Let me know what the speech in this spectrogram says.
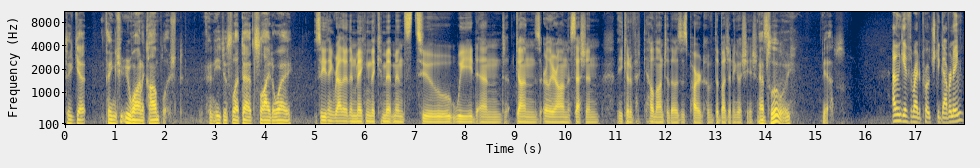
to get things you want accomplished. And he just let that slide away. So you think rather than making the commitments to weed and guns earlier on in the session, he could have held on to those as part of the budget negotiations? Absolutely. Yes. I don't think he has the right approach to governing.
